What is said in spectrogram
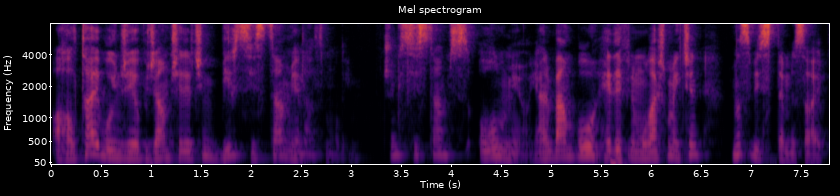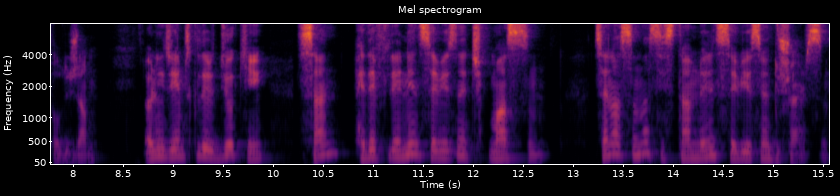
6 ay boyunca yapacağım şeyler için bir sistem yaratmalıyım. Çünkü sistemsiz olmuyor. Yani ben bu hedefime ulaşmak için nasıl bir sisteme sahip olacağım? Örneğin James Clear diyor ki sen hedeflerinin seviyesine çıkmazsın. Sen aslında sistemlerin seviyesine düşersin.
